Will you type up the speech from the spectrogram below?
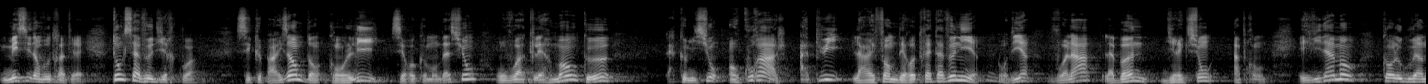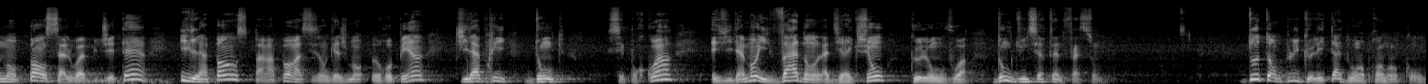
mais c'est dans votre intérêt. Donc ça veut dire quoi? C'est que par exemple, quand on lit ces recommandations, on voit clairement que la Commission encourage, appuie la réforme des retraites à venir, pour dire voilà la bonne direction à prendre. Évidemment, quand le gouvernement pense à loi budgétaire, il la pense par rapport à ses engagements européens qu'il a pris. Donc, c'est pourquoi, évidemment, il va dans la direction que l'on voit. Donc, d'une certaine façon, d'autant plus que l'État doit en prendre en compte.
